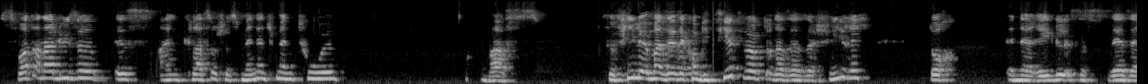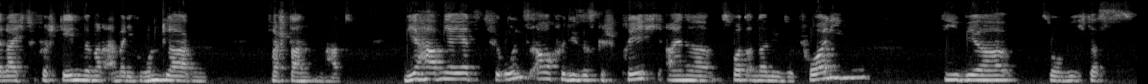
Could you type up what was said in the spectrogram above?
SWOT-Analyse ist ein klassisches Management-Tool, was für viele immer sehr, sehr kompliziert wirkt oder sehr, sehr schwierig. Doch in der Regel ist es sehr, sehr leicht zu verstehen, wenn man einmal die Grundlagen verstanden hat. Wir haben ja jetzt für uns auch für dieses Gespräch eine SWOT-Analyse vorliegen, die wir, so wie ich das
